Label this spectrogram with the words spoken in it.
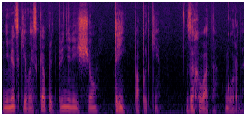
немецкие войска предприняли еще три попытки захвата города.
